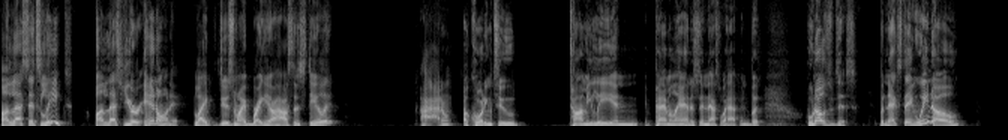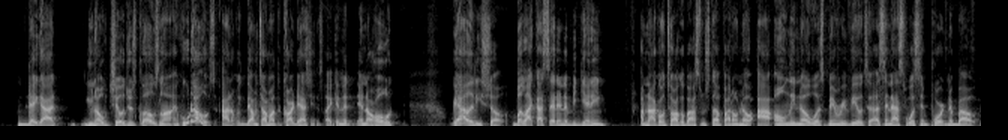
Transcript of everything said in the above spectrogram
unless it's leaked, unless you're in on it. Like, did somebody break in your house and steal it? I don't, according to Tommy Lee and Pamela Anderson, that's what happened. But who knows with this? But next thing we know, they got, you know, children's clothesline. Who knows? I don't, I'm talking about the Kardashians, like in the, in the whole reality show. But like I said in the beginning, I'm not going to talk about some stuff I don't know. I only know what's been revealed to us. And that's what's important about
